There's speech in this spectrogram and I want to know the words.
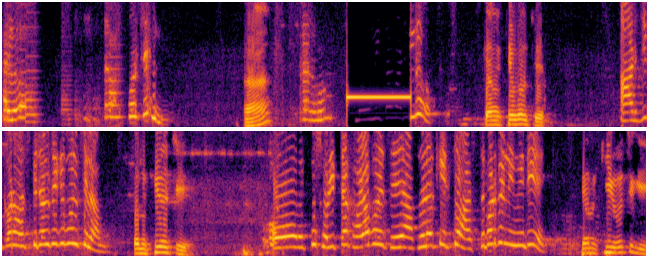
হ্যালো বলছেন? হ্যাঁ? কেন কে বলছে? আরজিকর হসপিটাল থেকে বলছিলাম। কেন কি হয়েছে? ওর একটু শরীরটা খারাপ হয়েছে। আপনারা কি একটু আসতে পারবেন ইমিডিয়েট কেন কি হয়েছে কি?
